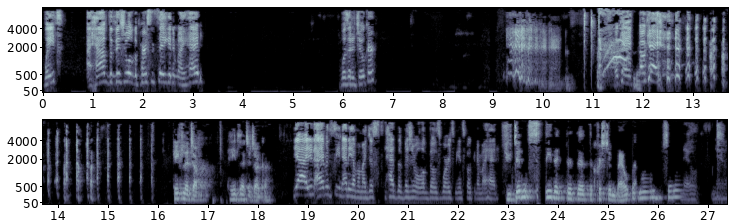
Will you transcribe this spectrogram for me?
Wait, I have the visual of the person saying it in my head. Was it a Joker? okay, okay. Heath Ledger. Heath Ledger Joker. Yeah, I didn't. I haven't seen any of them. I just had the visual of those words being spoken in my head. You didn't see the the, the, the Christian Bale Batman series? No, no.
